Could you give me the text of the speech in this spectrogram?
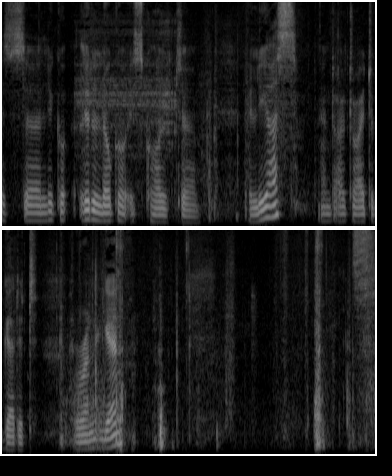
This uh, little logo is called uh, Elias, and I'll try to get it run again. So.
